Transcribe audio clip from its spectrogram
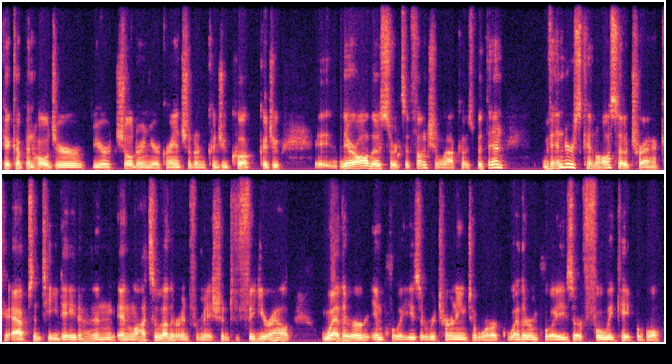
pick up and hold your your children, your grandchildren? Could you cook? Could you? There are all those sorts of functional outcomes. But then vendors can also track absentee data and, and lots of other information to figure out whether employees are returning to work, whether employees are fully capable,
